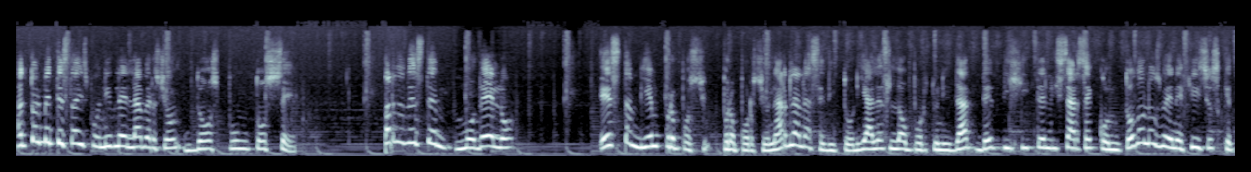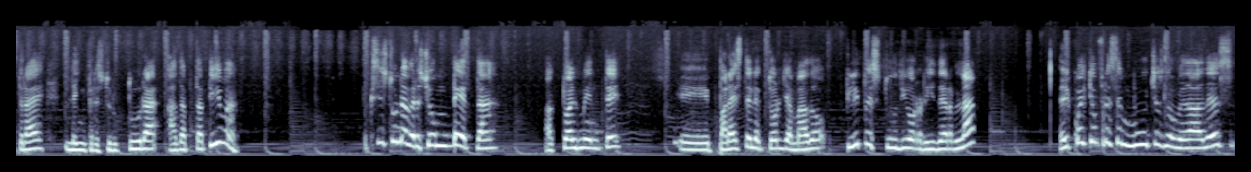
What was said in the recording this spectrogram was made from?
Actualmente está disponible la versión 2.0. Parte de este modelo es también proporcionarle a las editoriales la oportunidad de digitalizarse con todos los beneficios que trae la infraestructura adaptativa. Existe una versión beta actualmente eh, para este lector llamado Clip Studio Reader Lab, el cual te ofrece muchas novedades,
